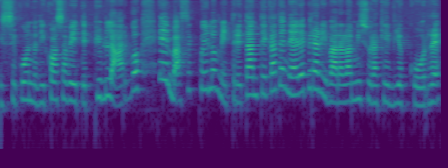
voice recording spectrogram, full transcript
seconda di cosa avete più largo e in base a quello mettere tante catenelle per arrivare alla misura che vi occorre.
